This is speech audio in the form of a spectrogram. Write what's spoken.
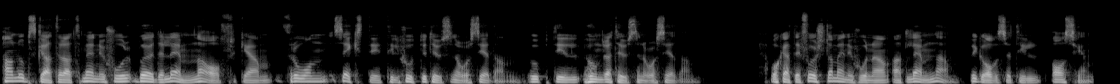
Han uppskattar att människor började lämna Afrika från 60 till 70 000 år sedan, upp till 100 000 år sedan. Och att de första människorna att lämna begav sig till Asien.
